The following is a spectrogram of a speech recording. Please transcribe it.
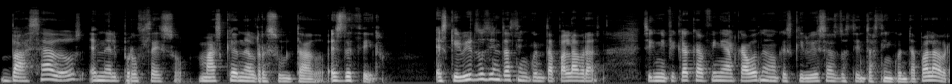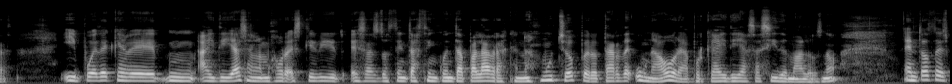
basados en el proceso más que en el resultado. Es decir, escribir 250 palabras significa que al fin y al cabo tengo que escribir esas 250 palabras. Y puede que mm, hay días, a lo mejor escribir esas 250 palabras, que no es mucho, pero tarde una hora, porque hay días así de malos, ¿no? Entonces,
